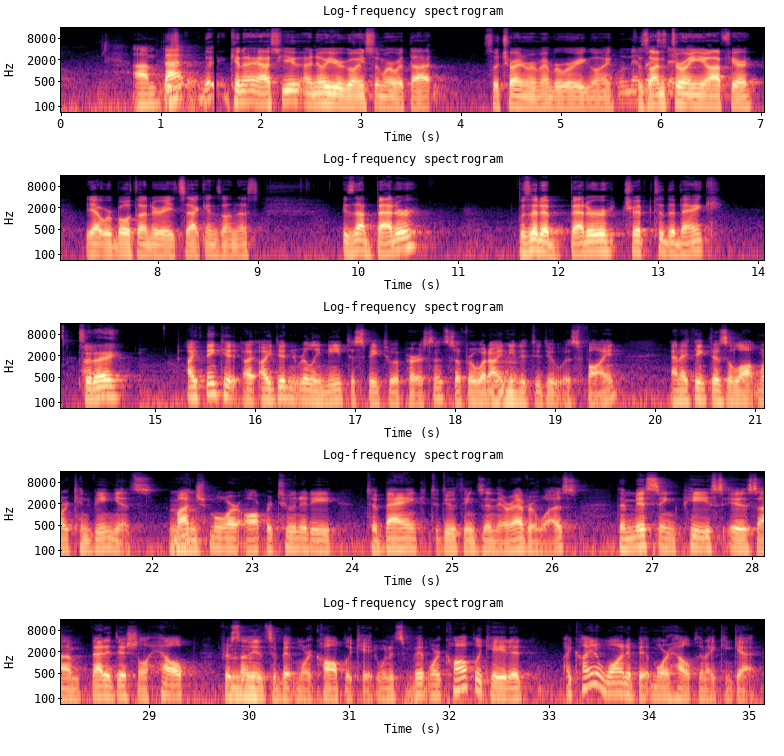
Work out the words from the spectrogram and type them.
Um, that Can I ask you? I know you're going somewhere with that, so try and remember where you're going because I'm throwing you off here. Yeah, we're both under eight seconds on this. Is that better? Was it a better trip to the bank today? Uh, I think it. I, I didn't really need to speak to a person, so for what I mm-hmm. needed to do it was fine. And I think there's a lot more convenience, mm-hmm. much more opportunity to bank, to do things than there ever was. The missing piece is um, that additional help for mm-hmm. something that's a bit more complicated. When it's a bit more complicated, I kind of want a bit more help than I can get,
